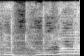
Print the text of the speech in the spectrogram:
চাঁদের ঠুলো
